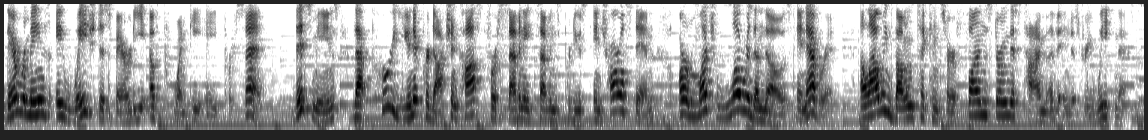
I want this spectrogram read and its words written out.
there remains a wage disparity of 28%. This means that per unit production cost for 787s produced in Charleston are much lower than those in Everett, allowing Boeing to conserve funds during this time of industry weakness.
